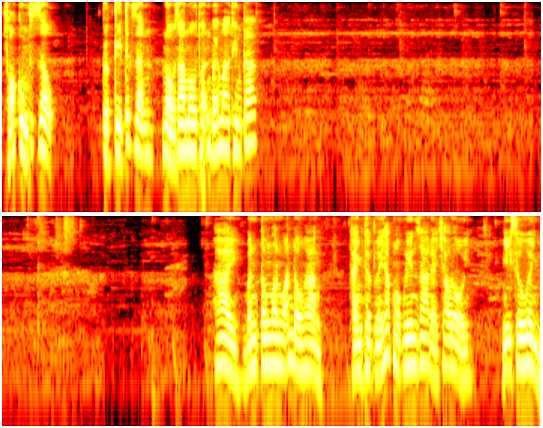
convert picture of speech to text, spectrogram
chó cùng rất dậu, cực kỳ tức giận, nổ ra mâu thuẫn với Ma Thiên Các. Hai, Vân Tông ngoan ngoãn đầu hàng, thành thực lấy hắc mộc liên ra để trao đổi. Nhị sư huynh,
